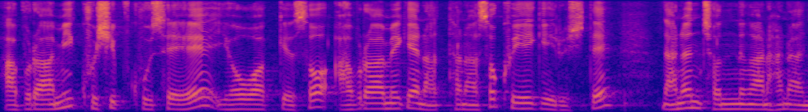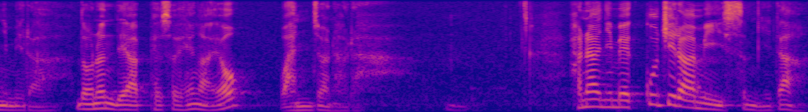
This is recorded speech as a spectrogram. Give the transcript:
아브라함이 99세에 여호와께서 아브라함에게 나타나서 그에게 이르시되 나는 전능한 하나님이라 너는 내 앞에서 행하여 완전하라 음. 하나님의 꾸지람이 있습니다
